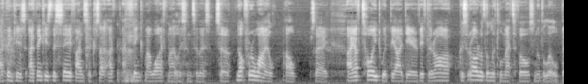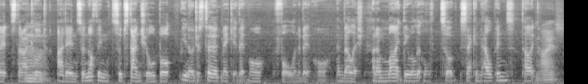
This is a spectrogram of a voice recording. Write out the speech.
I think is I think is the safe answer because I, I I think my wife might listen to this. So not for a while. I'll say. I have toyed with the idea of if there are, because there are other little metaphors and other little bits that I mm. could add in. So nothing substantial, but you know, just to make it a bit more full and a bit more embellished. And I might do a little sort of second helpings type nice.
